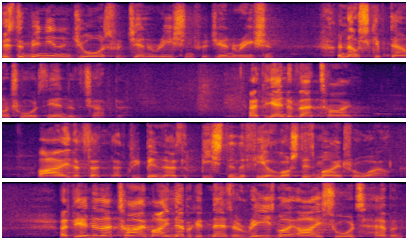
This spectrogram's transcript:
His dominion endures for generation for generation. And now skip down towards the end of the chapter. At the end of that time, I, that's after he'd been as the beast in the field, lost his mind for a while. At the end of that time, I, Nebuchadnezzar, raised my eyes towards heaven,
